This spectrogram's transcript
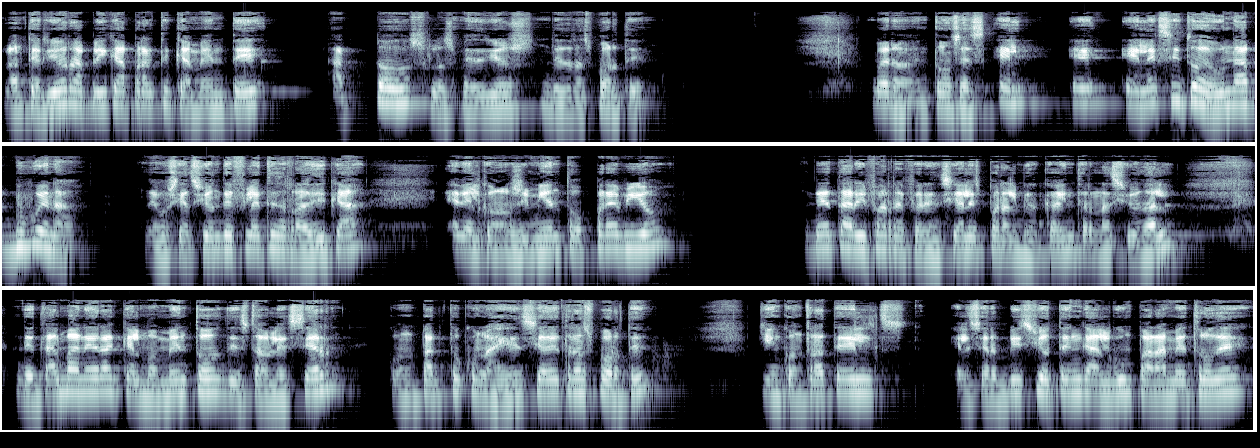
Lo anterior aplica prácticamente a todos los medios de transporte. Bueno, entonces, el, el, éxito de una buena negociación de fletes radica en el conocimiento previo de tarifas referenciales para el mercado internacional, de tal manera que al momento de establecer contacto con la agencia de transporte, quien contrate el, el servicio tenga algún parámetro de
